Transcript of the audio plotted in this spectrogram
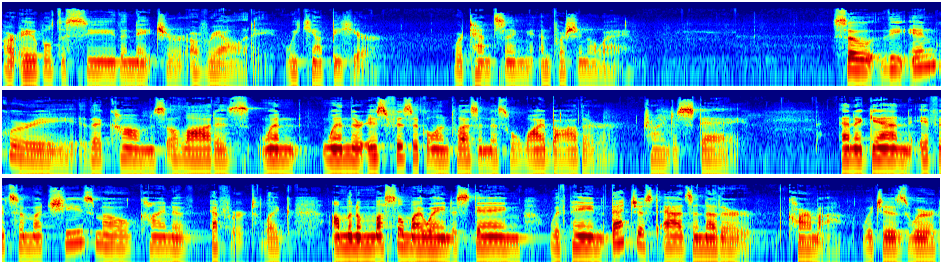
are able to see the nature of reality. We can't be here. We're tensing and pushing away. So the inquiry that comes a lot is when when there is physical unpleasantness, well, why bother trying to stay? And again, if it's a machismo kind of effort, like I'm going to muscle my way into staying with pain, that just adds another karma, which is we're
